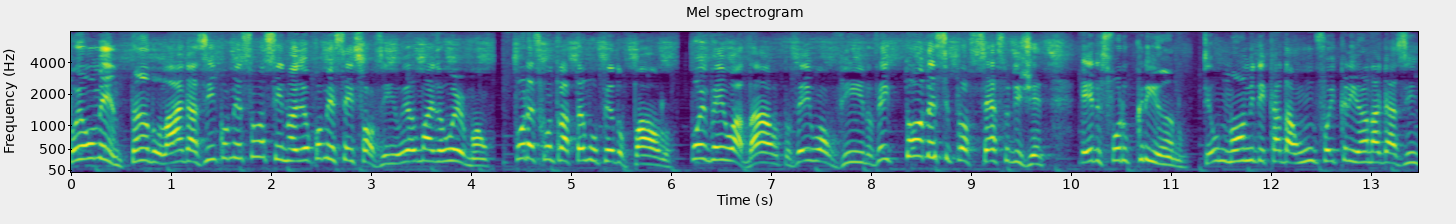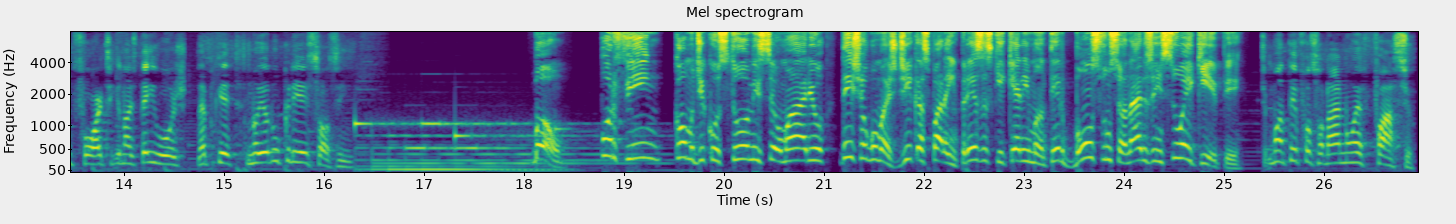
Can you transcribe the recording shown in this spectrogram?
foi aumentando lá, a Gazinho começou assim, nós, eu comecei sozinho, eu mais um irmão. Depois nós contratamos o Pedro Paulo, depois veio o Adalto, veio o Alvino, veio todo esse processo de gente. Eles foram criando, o nome de cada um foi criando a Gazinho forte que nós tem hoje, né? Porque eu não criei sozinho. Bom, por fim, como de costume, seu Mário deixa algumas dicas para empresas que querem manter bons funcionários em sua equipe. Manter funcionário não é fácil,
